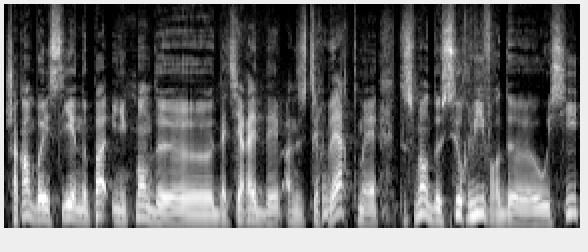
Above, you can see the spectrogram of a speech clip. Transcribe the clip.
chacun va essayer de ne pas uniquement d'attirer des industries vertes, mais tout simplement de survivre, de aussi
